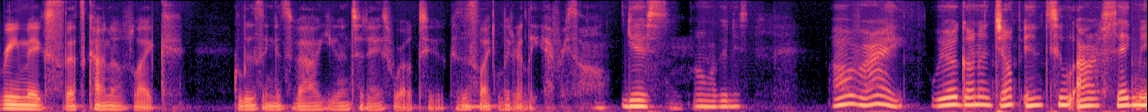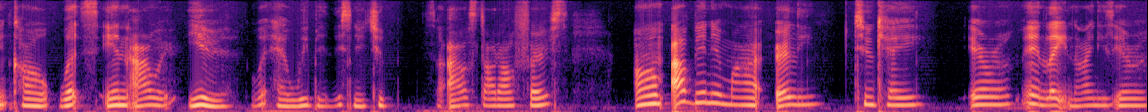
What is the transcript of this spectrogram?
remix that's kind of like losing its value in today's world too, because it's like literally every song. Yes. Mm-hmm. Oh my goodness. All right, we're gonna jump into our segment called "What's in Our Ear." What have we been listening to? So I'll start off first. Um, I've been in my early 2K era and late 90s era,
